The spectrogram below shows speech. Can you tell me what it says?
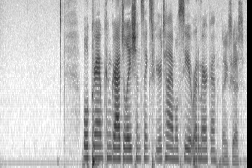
Well, Graham, congratulations. Thanks for your time. We'll see you at Road America. Thanks, guys.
